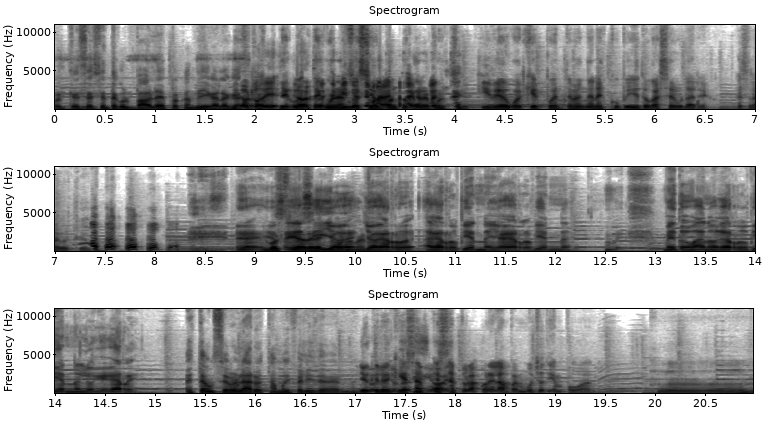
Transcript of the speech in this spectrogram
porque se siente culpable después cuando llega a la el casa. otro día, tengo, tengo una obsesión con tocar el puente. Y veo cualquier puente, me dan a escupir y tocar celulares. Esa es la cuestión. Eh, yo soy así, agarro, agarro pierna, yo agarro pierna. Meto mano, agarro pierna, lo que agarre. ¿Este es un celular o está muy feliz de vernos? Yo creo que no he esa- esa- aventuras con el AMPA en mucho tiempo, weón. Mm,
